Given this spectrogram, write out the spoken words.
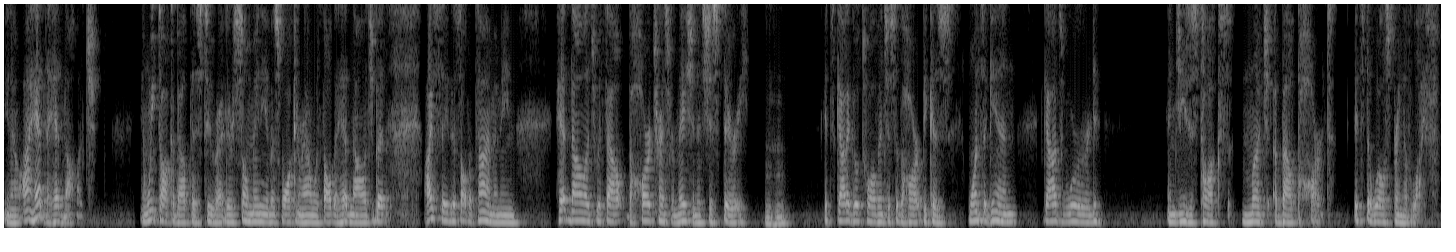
You know, I had the head knowledge, and we talk about this too, right? There's so many of us walking around with all the head knowledge, but I say this all the time. I mean, head knowledge without the heart transformation, it's just theory. Mm-hmm. It's got to go 12 inches to the heart because once again, God's word and Jesus talks much about the heart. It's the wellspring of life.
